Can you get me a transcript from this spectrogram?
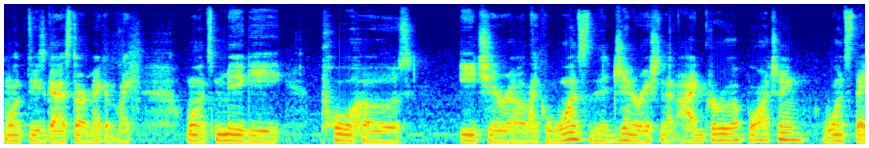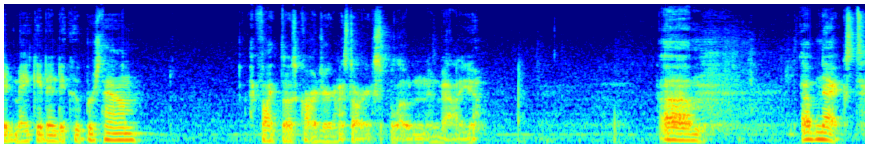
Once these guys start making like once Miggy, Pujols, Ichiro, like once the generation that I grew up watching, once they make it into Cooperstown, I feel like those cards are going to start exploding in value. Um, up next,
